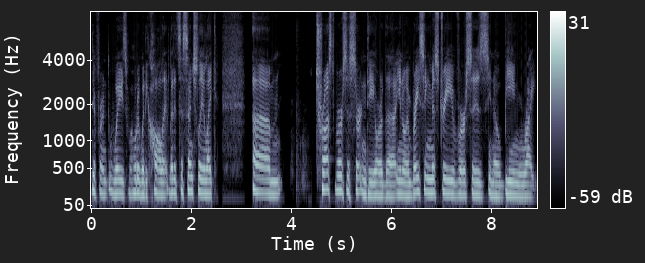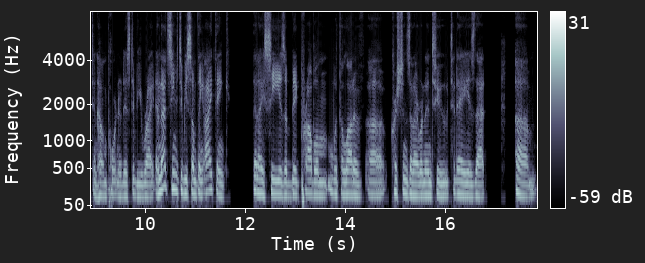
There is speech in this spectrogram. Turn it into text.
different ways. What do we call it? But it's essentially like um, trust versus certainty, or the you know embracing mystery versus you know being right, and how important it is to be right. And that seems to be something I think that I see is a big problem with a lot of uh, Christians that I run into today is that um,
